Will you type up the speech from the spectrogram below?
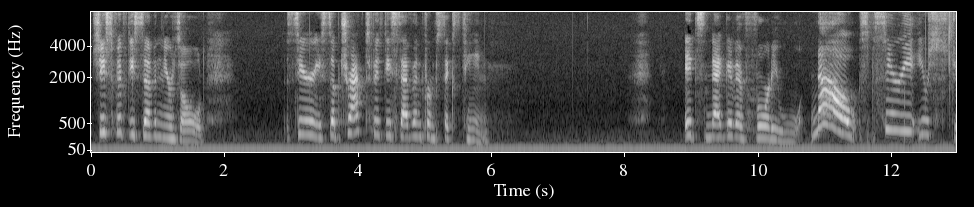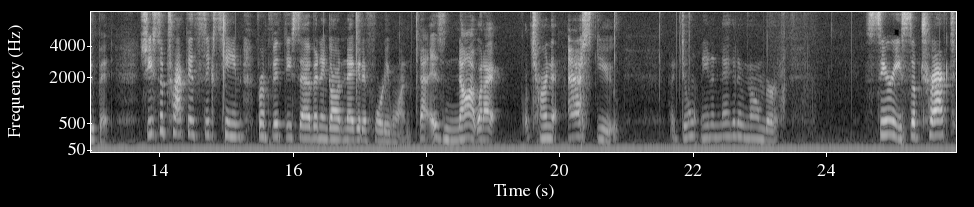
She's fifty-seven years old. Siri, subtract fifty-seven from sixteen. It's negative 41. No! Siri, you're stupid. She subtracted 16 from 57 and got negative 41. That is not what I was trying to ask you. I don't need a negative number. Siri, subtract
